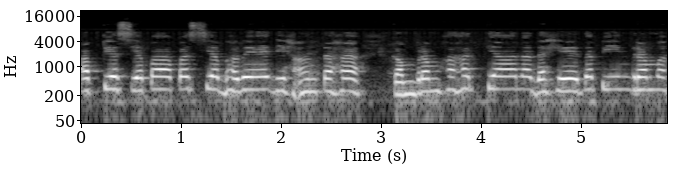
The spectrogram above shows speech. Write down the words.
अप्यस्य पापस्य भवेदिहान्तः। कम् ब्रह्महत्या न दहेदपीन्द्रम्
